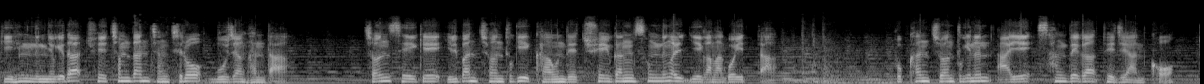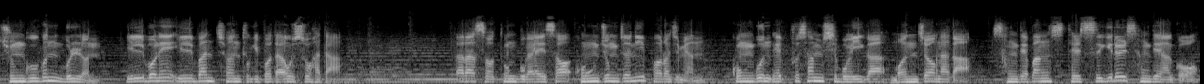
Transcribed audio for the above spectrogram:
비행 능력에다 최첨단 장치로 무장한다. 전 세계 일반 전투기 가운데 최강 성능을 예감하고 있다. 북한 전투기는 아예 상대가 되지 않고 중국은 물론 일본의 일반 전투기보다 우수하다. 따라서 동북아에서 공중전이 벌어지면 공군 F-35E가 먼저 나가 상대방 스텔스기를 상대하고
